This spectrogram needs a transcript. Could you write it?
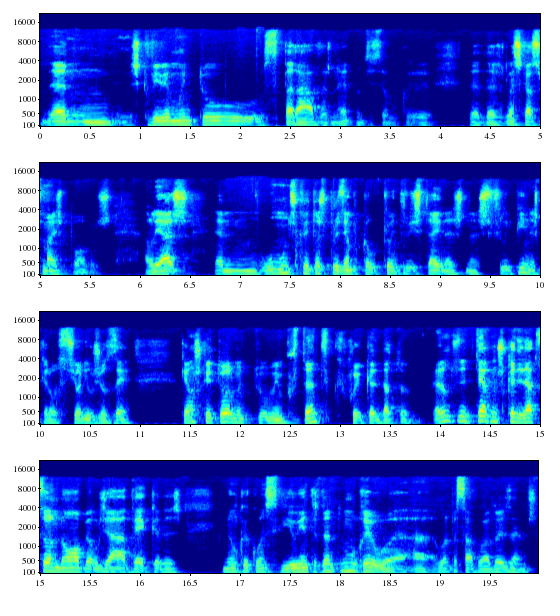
um, que vivem muito separadas né? É das, das classes mais pobres. Aliás, um, um dos escritores, por exemplo, que eu, que eu entrevistei nas, nas, Filipinas, que era o Sionil José, que é um escritor muito importante, que foi candidato, era um dos internos candidatos ao Nobel já há décadas, nunca conseguiu e entretanto morreu o ano passado, há dois anos.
